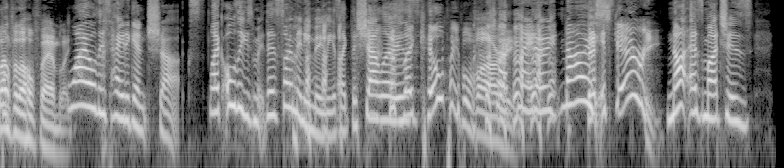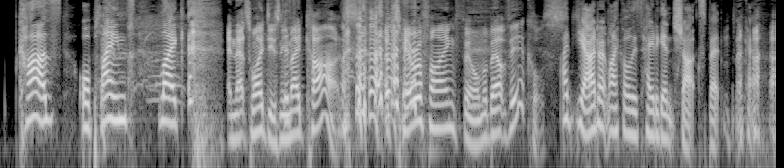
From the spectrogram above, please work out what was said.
fun for the whole family. Why all this hate against sharks? Like all these, mo- there's so many movies, like The Shallows. They kill people, Vari. Sharknado. No, They're it's scary, not as much as cars or planes. like, and that's why Disney made Cars, a terrifying film about vehicles. I, yeah, I don't like all this hate against sharks, but okay.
